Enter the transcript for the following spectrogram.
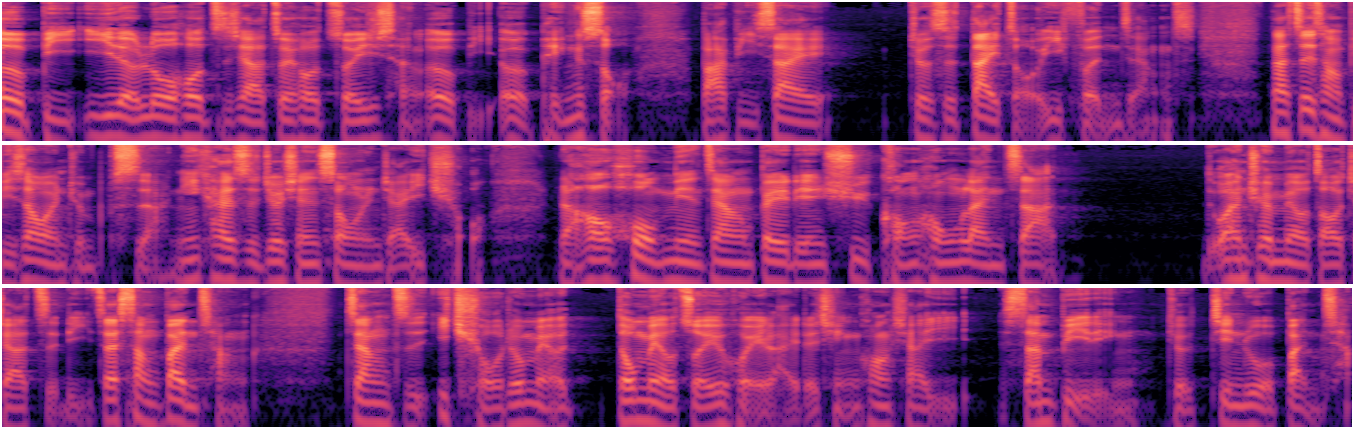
二比一的落后之下，最后追成二比二平手，把比赛就是带走一分这样子。那这场比赛完全不是啊，你一开始就先送人家一球，然后后面这样被连续狂轰滥炸，完全没有招架之力。在上半场这样子一球都没有都没有追回来的情况下，以三比零就进入了半场。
